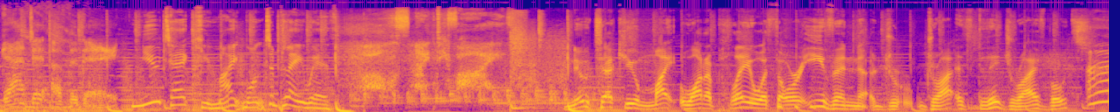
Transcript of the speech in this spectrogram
Gadget of the day. New tech you might want to play with. Pulse 95. New tech you might want to play with or even dr- drive. Do they drive boats? Uh,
